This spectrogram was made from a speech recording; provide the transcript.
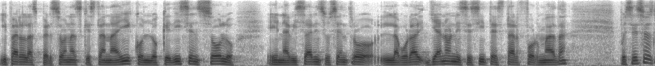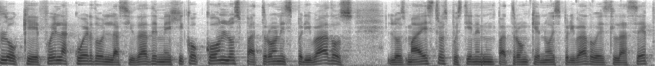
y para las personas que están ahí, con lo que dicen solo en avisar en su centro laboral ya no necesita estar formada. Pues eso es lo que fue el acuerdo en la Ciudad de México con los patrones privados. Los maestros pues tienen un patrón que no es privado, es la SEP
